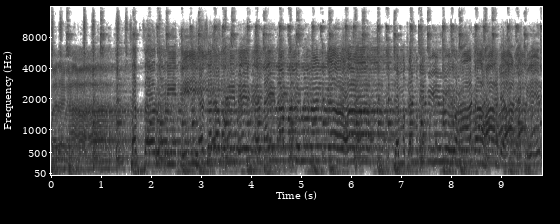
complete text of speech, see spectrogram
ಬರಗ. ಸತ್ತರು ಪ್ರೀತಿ ಹೆಸರ ಉಳಿಬೇಕ ಲೈಲ ಮೊದಲು ನಂಗ. ಜಮಕಂಡಿ ಬೀರು ಹಾಡ ಹಾಡ್ಯಾನ ಕೇಳ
